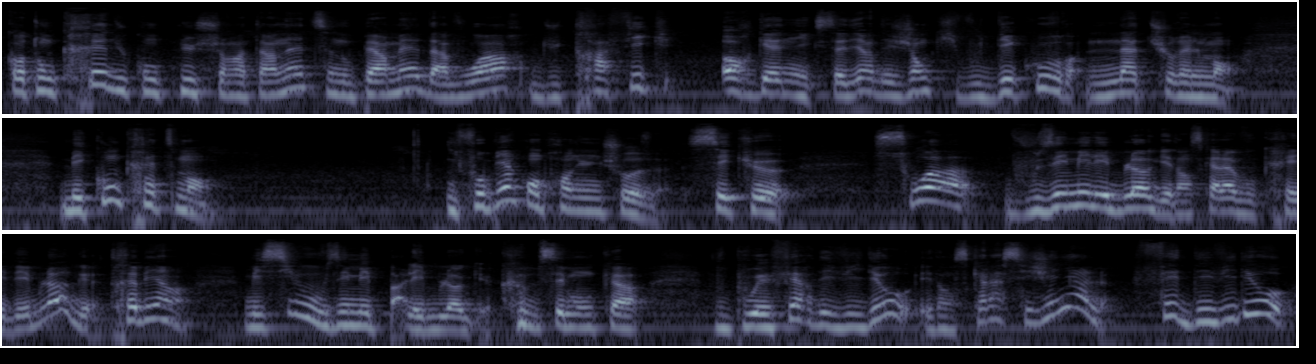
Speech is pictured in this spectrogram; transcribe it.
quand on crée du contenu sur Internet, ça nous permet d'avoir du trafic organique, c'est-à-dire des gens qui vous découvrent naturellement. Mais concrètement, il faut bien comprendre une chose, c'est que soit vous aimez les blogs et dans ce cas-là, vous créez des blogs, très bien. Mais si vous n'aimez pas les blogs, comme c'est mon cas, vous pouvez faire des vidéos et dans ce cas-là, c'est génial. Faites des vidéos.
